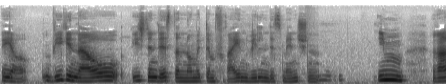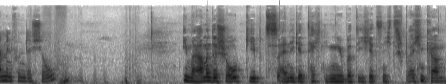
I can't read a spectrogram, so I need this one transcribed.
Ja, wie genau ist denn das dann noch mit dem freien Willen des Menschen im Rahmen von der Show? Im Rahmen der Show gibt es einige Techniken, über die ich jetzt nicht sprechen kann,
